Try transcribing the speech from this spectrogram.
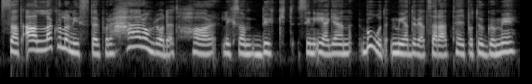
Så att alla kolonister på det här området har liksom byggt sin egen bod med du vet, såhär, tejp och tuggummi,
